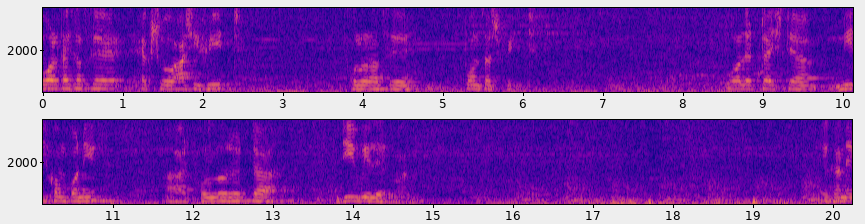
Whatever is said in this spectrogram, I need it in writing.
ওয়াল টাইস আছে একশো আশি ফিট ফ্লোর আছে পঞ্চাশ ফিট ওয়ালের টাইসটা মির কোম্পানির, আর ফ্লোরেরটা ডিবিলের মাল। এখানে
